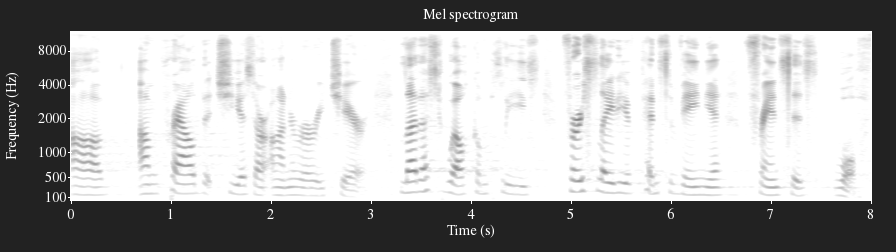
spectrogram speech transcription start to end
Uh, I'm proud that she is our honorary chair. Let us welcome, please, First Lady of Pennsylvania, Frances Wolf.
